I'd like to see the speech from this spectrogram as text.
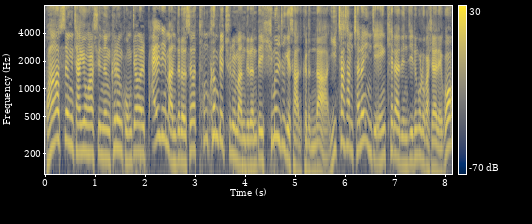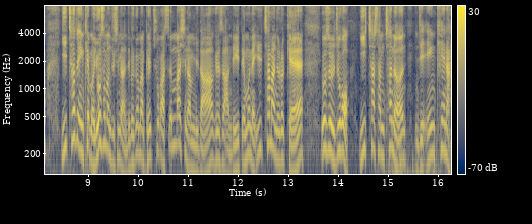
광합성 작용할 수 있는 그런 공장을 빨리 만들어서 통 큰 배추를 만드는데 힘을 주기 위해서 그런다. 2차, 3차는 이제 엔케라든지 이런 걸로 가셔야 되고 2차도 엔케, 뭐 요소만 주시면 안 되면 그러면 배추가 쓴맛이 납니다. 그래서 안 되기 때문에 1차만 이렇게 요소를 주고 2차, 3차는 이제 엔케나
